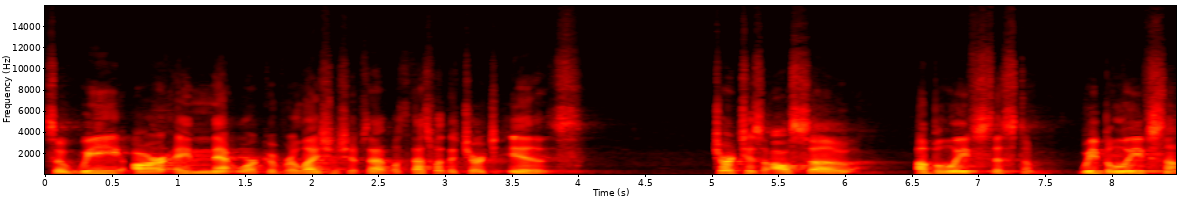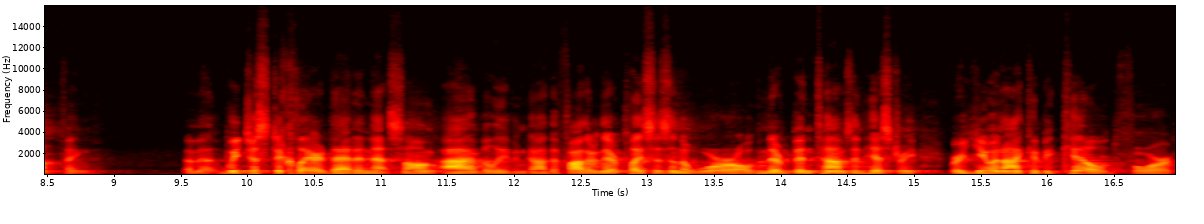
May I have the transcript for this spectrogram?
So we are a network of relationships. that's what the church is. Church is also a belief system. We believe something. We just declared that in that song. I believe in God the Father. And there are places in the world, and there have been times in history where you and I could be killed for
